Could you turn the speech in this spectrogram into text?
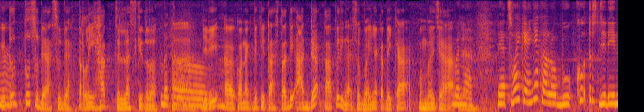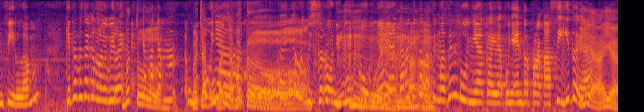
itu tuh sudah sudah terlihat jelas gitu loh. Betul. Jadi eh, konektivitas tadi ada, tapi tidak sebanyak ketika membaca. Benar. That's why kayaknya kalau buku terus jadiin film, kita pasti akan lebih pilih Betul. enakan Baca buku, bukunya. baca betul. Kayaknya lebih seru di bukunya ya, karena kita masing-masing punya kayak punya interpretasi gitu ya. Iya, iya,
